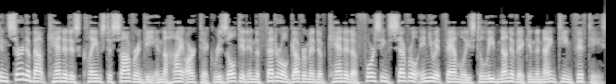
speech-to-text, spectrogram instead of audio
Concern about Canada's claims to sovereignty in the high Arctic resulted in the federal government of Canada forcing several Inuit families to leave Nunavik in the 1950s.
